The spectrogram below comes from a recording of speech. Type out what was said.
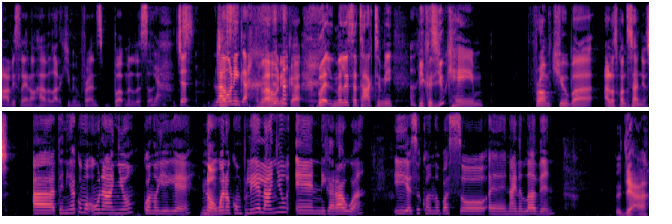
obviously I don't have a lot of Cuban friends, but Melissa. Yeah. Just, la Just- única. La única. But Melissa, talk to me Okay. because you came from Cuba a los cuántos años? Ah, tenía como un año cuando llegué. No, bueno, cumplí el año en Nicaragua. Y eso es cuando pasó eh, 9-11. Yeah.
